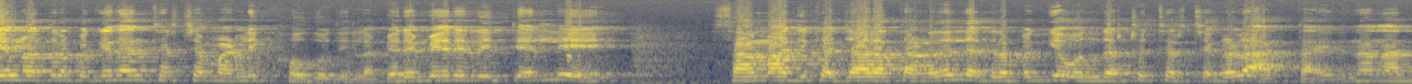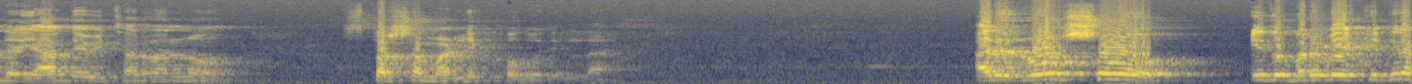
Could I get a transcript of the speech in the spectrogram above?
ಏನು ಅದರ ಬಗ್ಗೆ ನಾನು ಚರ್ಚೆ ಮಾಡ್ಲಿಕ್ಕೆ ಹೋಗುದಿಲ್ಲ ಬೇರೆ ಬೇರೆ ರೀತಿಯಲ್ಲಿ ಸಾಮಾಜಿಕ ಜಾಲತಾಣದಲ್ಲಿ ಅದರ ಬಗ್ಗೆ ಒಂದಷ್ಟು ಚರ್ಚೆಗಳು ಆಗ್ತಾ ಇದೆ. ನಾನು ಅದು ಯಾವುದೇ ವಿಚಾರ ನಾನು ಸ್ಪರ್ಶ ಮಾಡ್ಲಿಕ್ಕೆ ಹೋಗುವುದಿಲ್ಲ. ಆದರೆ ರೋಡ್ ಶೋ ಇದು ಬರಬೇಕಿದ್ರೆ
